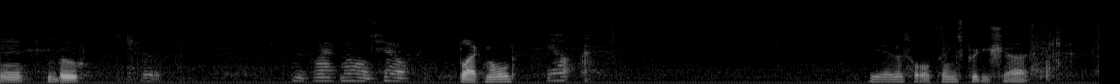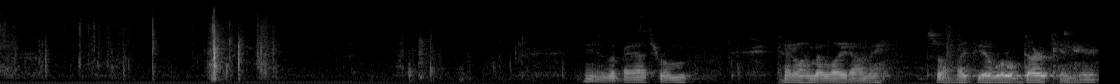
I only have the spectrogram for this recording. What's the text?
Eh, boo. And Black mold too. Black mold. Yep. Yeah, this whole thing's pretty shot. Here's the bathroom. I don't have my light on me, so it might be a little dark in here.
